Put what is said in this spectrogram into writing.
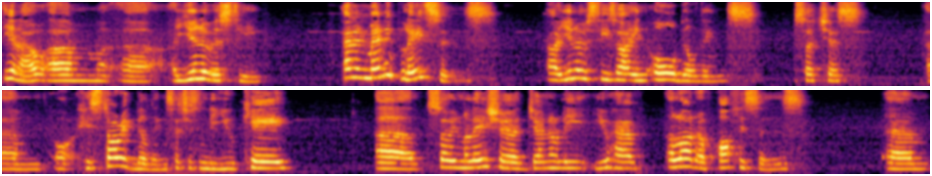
you know, um, uh, a university. And in many places, uh, universities are in old buildings, such as, um, or historic buildings, such as in the UK, uh, so in Malaysia, generally you have a lot of offices um,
